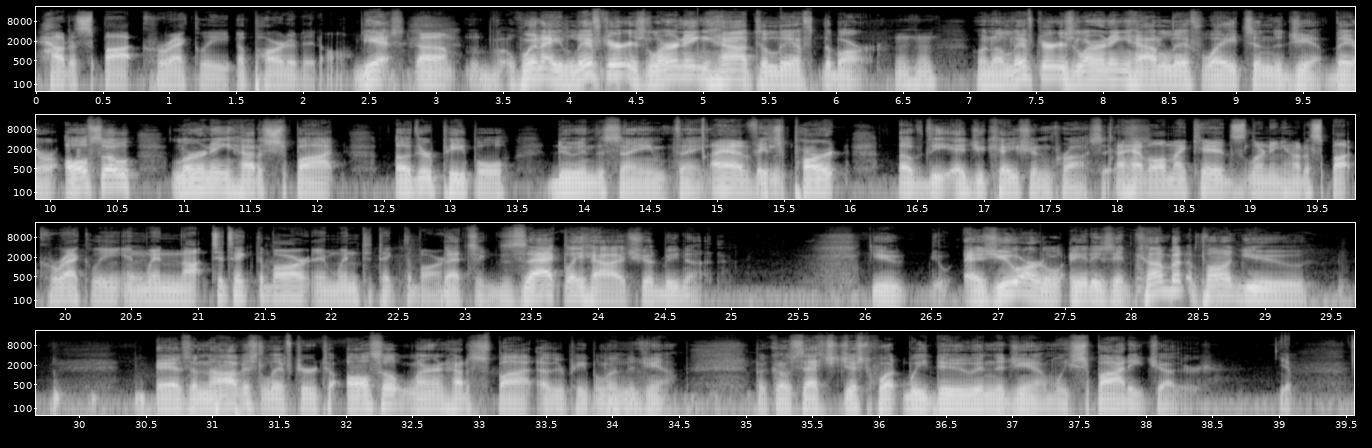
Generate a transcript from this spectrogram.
how to spot correctly a part of it all. yes, Um, when a lifter is learning how to lift the bar, Mm-hmm. when a lifter is learning how to lift weights in the gym, they are also learning how to spot other people doing the same thing. I have- It's part of the education process. I have all my kids learning how to spot correctly and when not to take the bar and when to take the bar. That's exactly how it should be done. You, you- as you are, it is incumbent upon you, as a novice lifter, to also learn how to spot other people in the gym, because that's just what we do in the gym. We spot each other. Yep.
